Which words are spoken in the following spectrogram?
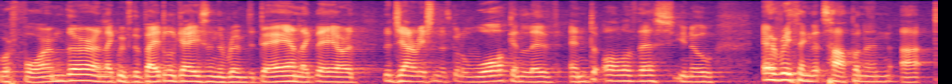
were formed there. And like we've the vital guys in the room today, and like they are the generation that's going to walk and live into all of this. You know, everything that's happening at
